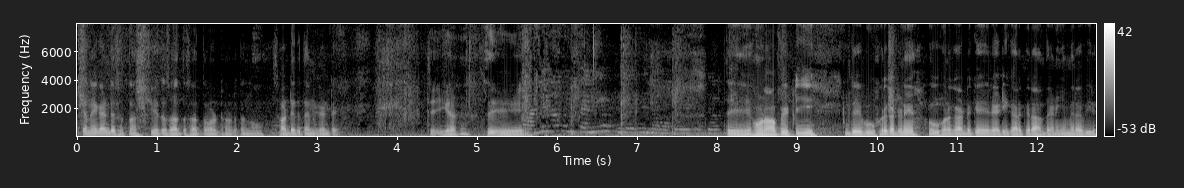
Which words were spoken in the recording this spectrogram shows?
ਕਿੰਨੇ ਘੰਟੇ ਸੁੱਤਾ? 6 ਤੋਂ 7 7 ਤੋਂ 8 8 ਤੋਂ 9 ਸਾਢੇ ਕੁ ਤਿੰਨ ਘੰਟੇ। ਠੀਕ ਆ? ਤੇ ਤੇ ਹੁਣ ਆ ਪੇਟੀ ਦੇ ਬੂਫਰ ਕੱਢਣੇ ਆ। ਬੂਫਰ ਕੱਢ ਕੇ ਰੈਡੀ ਕਰਕੇ ਰੱਖ ਦੇਣੀ ਆ ਮੇਰਾ ਵੀਰ।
